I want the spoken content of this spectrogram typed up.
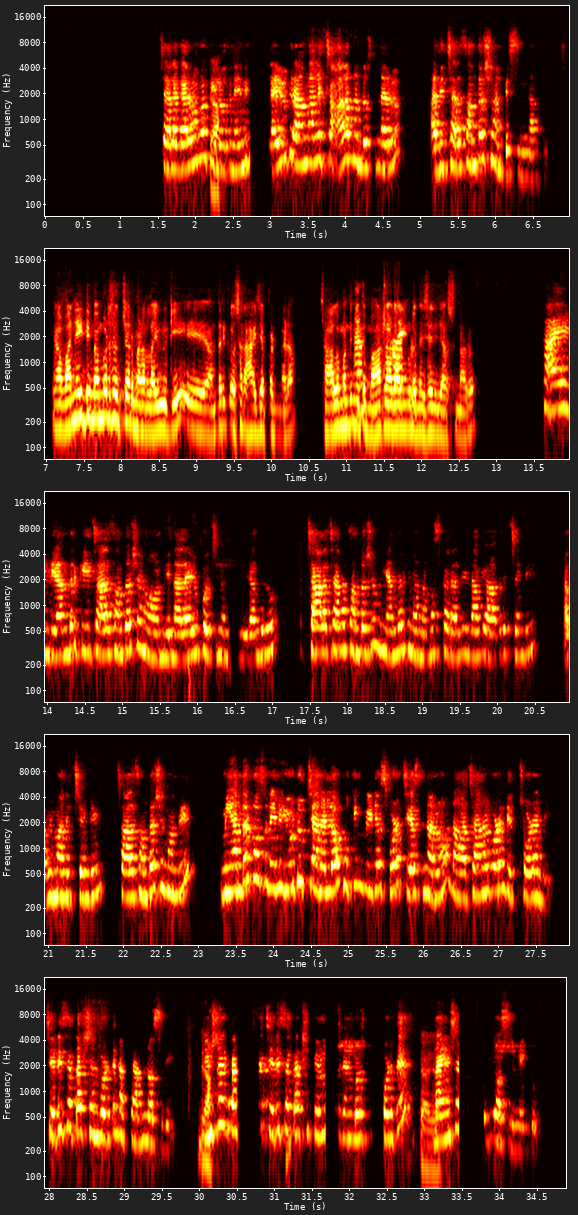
చాలా గర్వంగా ఫీల్ Yeah. అవుతున్నాను ఎందుకంటే లైవ్కి రాగానే చాలా మంది వస్తున్నారు. అది చాలా సంతోషం అనిపిస్తుంది నాకు. యా వన్ ఎయిటీ మెంబర్స్ వచ్చారు మేడం లైవ్కి అందరికి ఒకసారి హాయ్ చెప్పండి మేడం. చాలా మంది మీతో మాట్లాడాలని కూడా మెసేజ్ చేస్తున్నారు. హాయ్ అండి అందరికి చాలా సంతోషంగా ఉంది నా లైవ్కి వచ్చినందుకు మీరందరూ. చాలా చాలా సంతోషం. మీ అందరికి నా నమస్కారాలు. ఇలాగే ఆదరించండి అభిమానించండి. చాలా సంతోషంగా ఉంది. మీ అందరి కోసం నేను యూట్యూబ్ ఛానల్లో కుకింగ్ వీడియోస్ కూడా చేస్తున్నాను. నా ఛానల్ కూడా మీరు చూడండి. చెరి సతాక్షి అని కొడితే నా ఛానల్ వస్తుంది. ఇన్స్టాగ్రామ్ చెరి సతాక్షి తెలుగు కొడితే. నా ఇన్స్టాగ్రామ్ వీడియో వస్తుంది మీకు.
